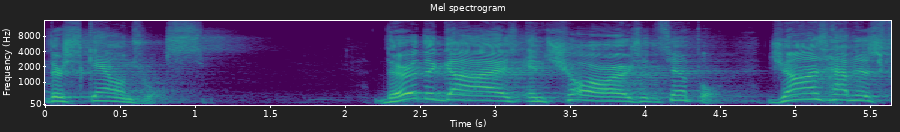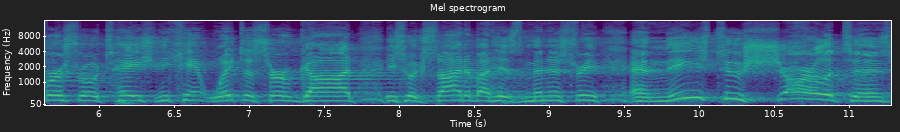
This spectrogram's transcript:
They're scoundrels. They're the guys in charge of the temple. John's having his first rotation. He can't wait to serve God. He's so excited about his ministry. And these two charlatans,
